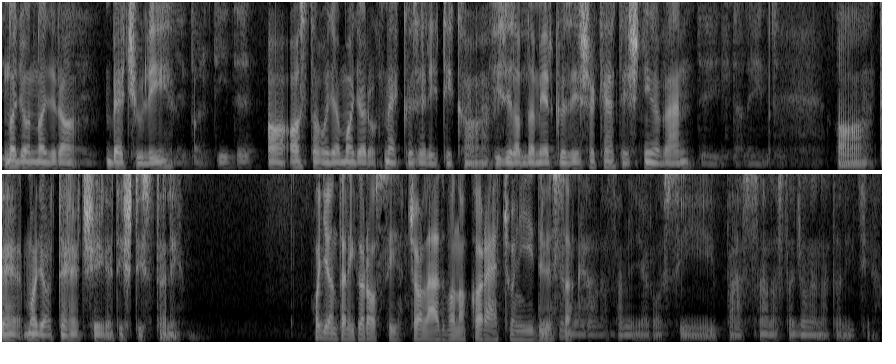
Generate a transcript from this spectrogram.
nagyon nagyra becsüli a, azt, ahogy a magyarok megközelítik a vízilabda mérkőzéseket, és nyilván a te, magyar tehetséget is tiszteli. Hogyan telik a Rossi családban a karácsonyi időszak? La famiglia Rossi passa la stagione natalizia.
